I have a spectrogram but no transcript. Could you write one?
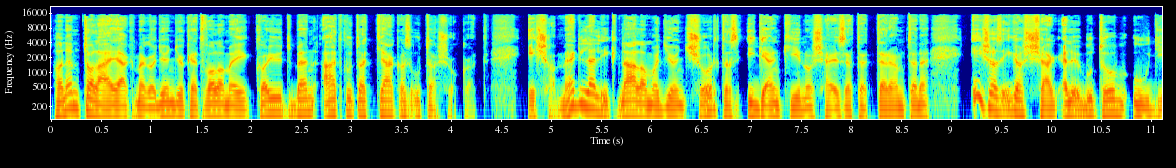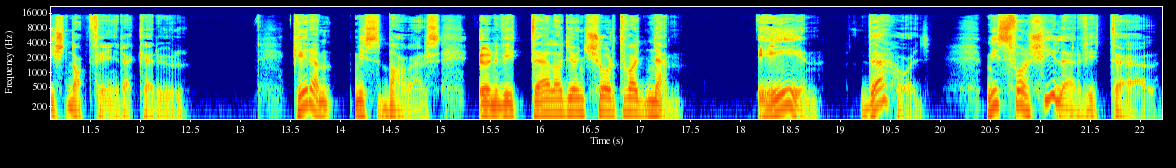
Ha nem találják meg a gyöngyöket valamelyik kajütben, átkutatják az utasokat. És ha meglelik nálam a gyöngysort, az igen kínos helyzetet teremtene, és az igazság előbb-utóbb úgy is napfényre kerül. Kérem, Miss Bowers, ön vitte el a gyöngysort, vagy nem? Én? Dehogy. Miss von Schiller vitte el.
